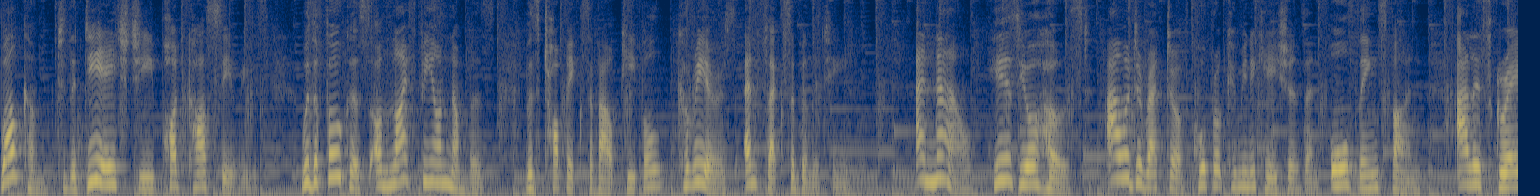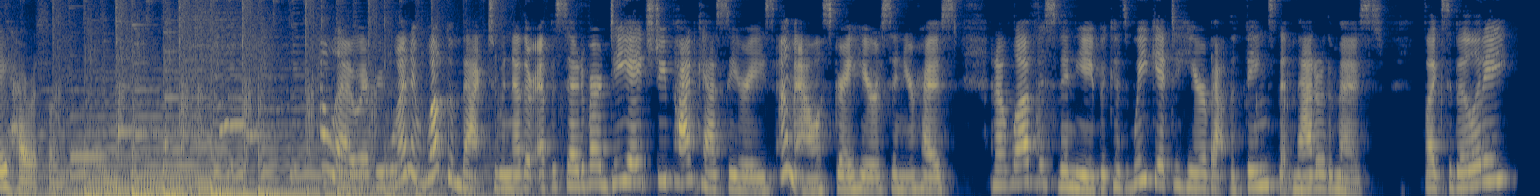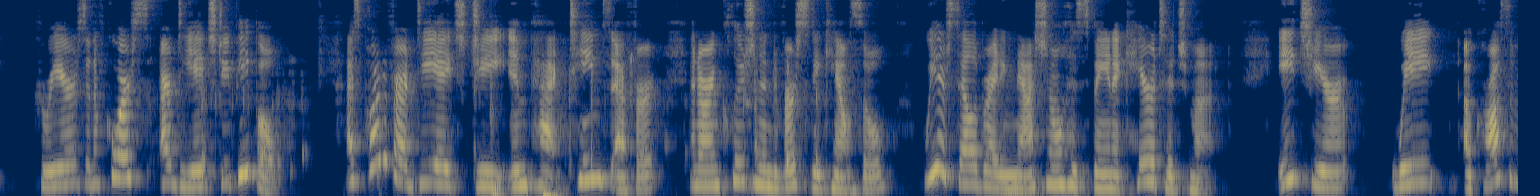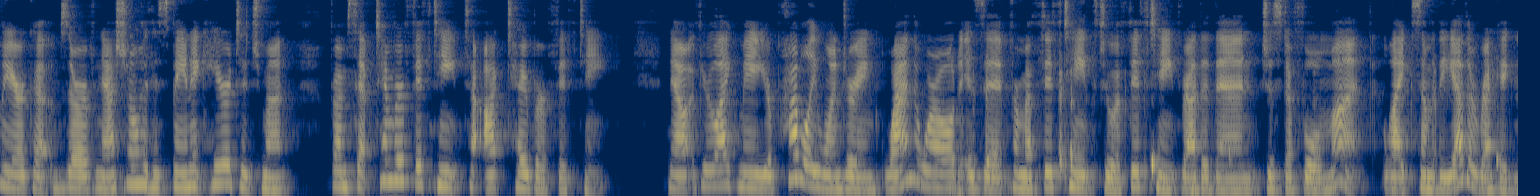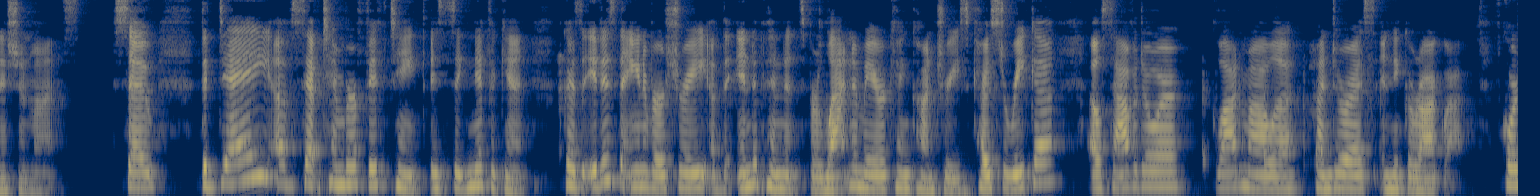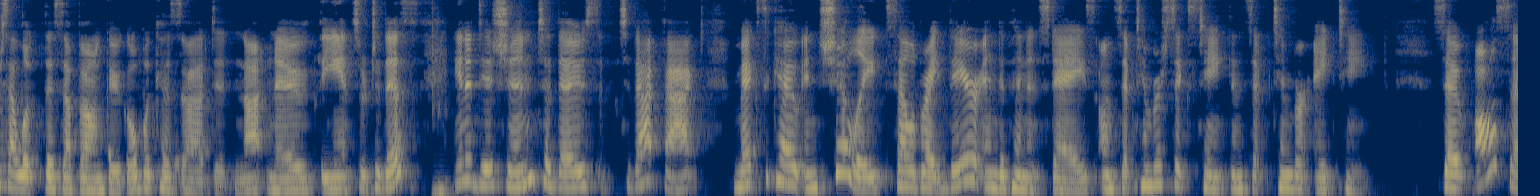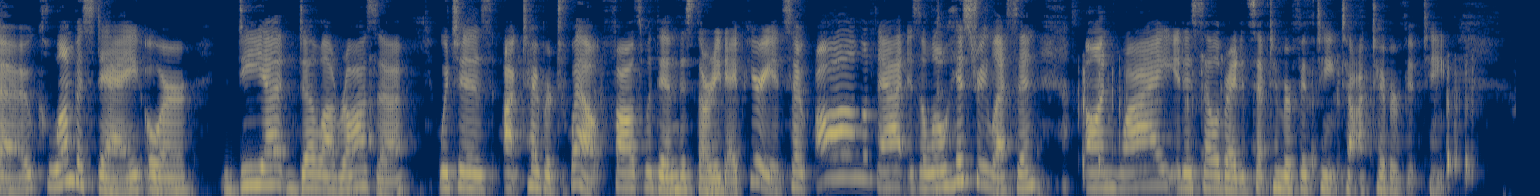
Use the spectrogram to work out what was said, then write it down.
Welcome to the DHG podcast series with a focus on life beyond numbers with topics about people, careers, and flexibility. And now, here's your host, our Director of Corporate Communications and All Things Fun, Alice Gray Harrison. Hello, everyone, and welcome back to another episode of our DHG podcast series. I'm Alice Gray Harrison, your host, and I love this venue because we get to hear about the things that matter the most flexibility, careers, and of course, our DHG people. As part of our DHG Impact Teams effort and our Inclusion and Diversity Council, we are celebrating National Hispanic Heritage Month. Each year, we across America observe National Hispanic Heritage Month from September 15th to October 15th. Now, if you're like me, you're probably wondering why in the world is it from a 15th to a 15th rather than just a full month like some of the other recognition months? So, the day of September 15th is significant because it is the anniversary of the independence for Latin American countries Costa Rica, El Salvador, Guatemala, Honduras, and Nicaragua. Of course, I looked this up on Google because I did not know the answer to this. In addition to those to that fact, Mexico and Chile celebrate their Independence Days on September 16th and September 18th. So, also Columbus Day or Dia de la Raza which is October 12th, falls within this 30 day period. So, all of that is a little history lesson on why it is celebrated September 15th to October 15th.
